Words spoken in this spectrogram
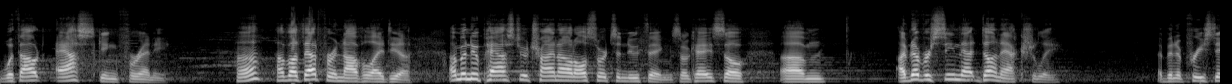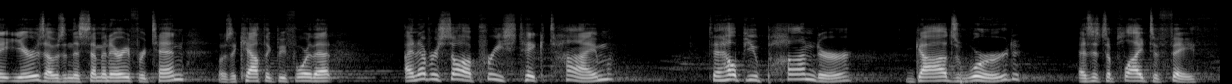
without asking for any. Huh? How about that for a novel idea? I'm a new pastor trying out all sorts of new things, okay? So um, I've never seen that done actually. I've been a priest eight years. I was in the seminary for 10. I was a Catholic before that. I never saw a priest take time to help you ponder God's word as it's applied to faith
